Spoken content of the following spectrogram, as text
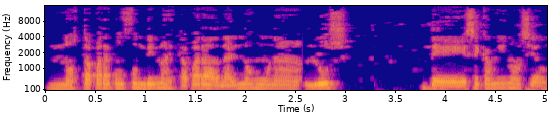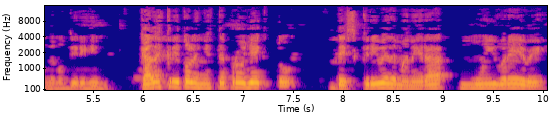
no está para confundirnos, está para darnos una luz de ese camino hacia donde nos dirigimos. Cada escritor en este proyecto describe de manera muy breve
